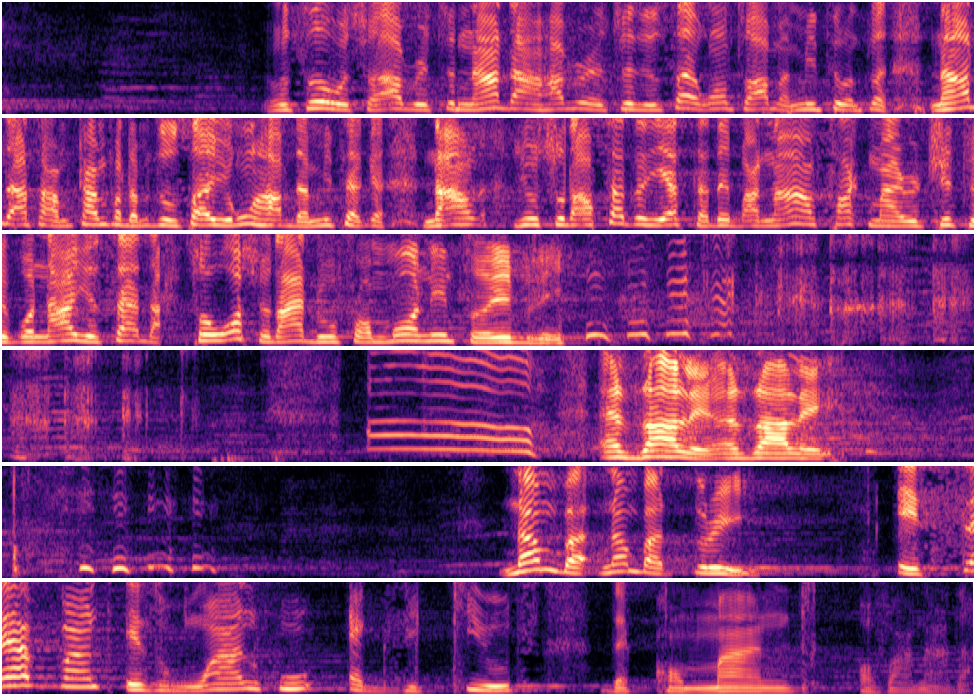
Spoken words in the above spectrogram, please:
You So oh, we should have retreat. Now that I'm having retreat, you say I want to have a meeting with me. Now that I'm coming for the meeting, you say you won't have the meeting again. Now you should have said it yesterday, but now I've sacked my retreat people. Now you said that. So what should I do from morning to evening? oh, exactly, exactly. number number three. A servant is one who executes the command of another.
